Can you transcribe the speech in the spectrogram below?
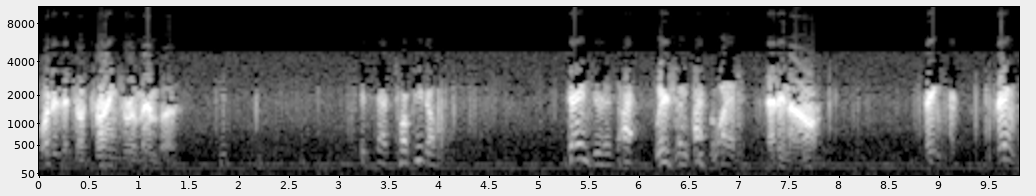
What is it you're trying to remember? It's that torpedo. Dangerous. I Wilson, keep quiet. Steady now. Think. Think.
